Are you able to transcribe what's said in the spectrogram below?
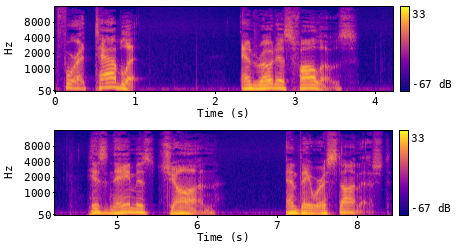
for a tablet and wrote as follows His name is John. And they were astonished.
